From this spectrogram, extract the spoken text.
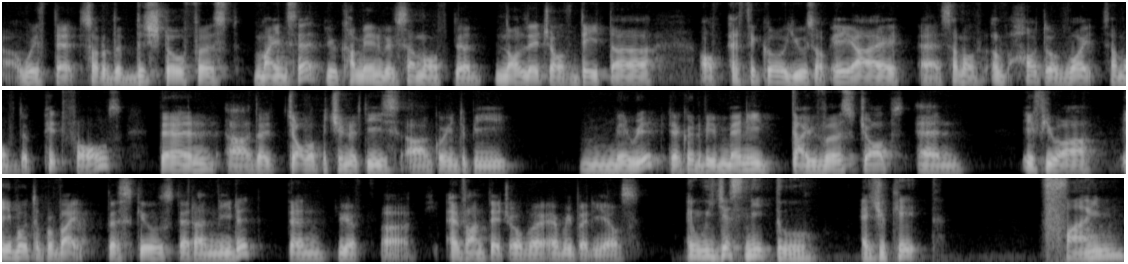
uh, with that sort of the digital first mindset, you come in with some of the knowledge of data, of ethical use of AI, uh, some of, of, how to avoid some of the pitfalls, then uh, the job opportunities are going to be myriad. There are going to be many diverse jobs. And if you are able to provide the skills that are needed, then you have uh, advantage over everybody else. And we just need to educate, find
